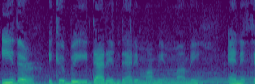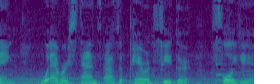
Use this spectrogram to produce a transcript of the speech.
either it could be daddy and daddy, mommy and mommy, anything, whoever stands as a parent figure for you.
